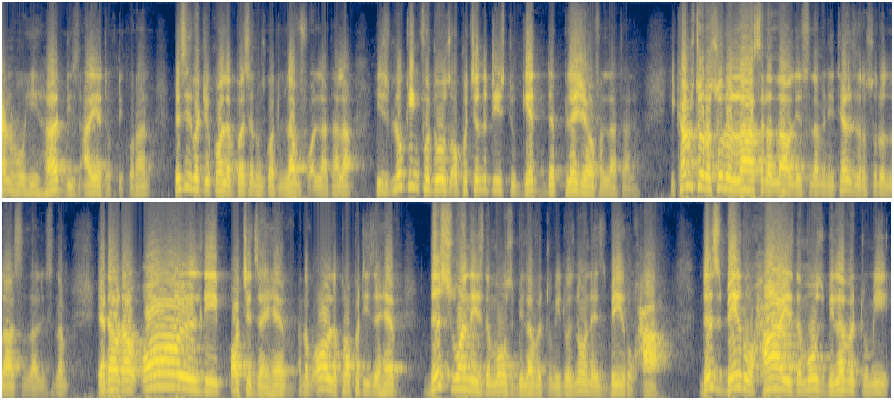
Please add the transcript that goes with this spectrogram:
anhu, he heard these ayat of the Quran, this is what you call a person who's got love for Allah Ta'ala. He's looking for those opportunities to get the pleasure of Allah Ta'ala. He comes to Rasulullah sallallahu wasallam and he tells Rasulullah sallallahu wasallam that out of all the orchards I have, out of all the properties I have, this one is the most beloved to me. It was known as Bayruha. This Bayruha is the most beloved to me.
